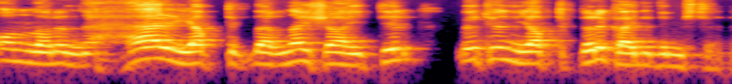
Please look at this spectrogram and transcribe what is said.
onların her yaptıklarına şahittir. Bütün yaptıkları kaydedilmiştir.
